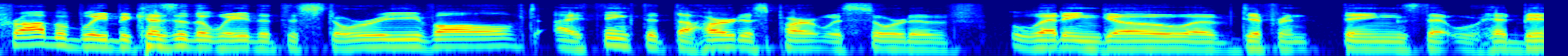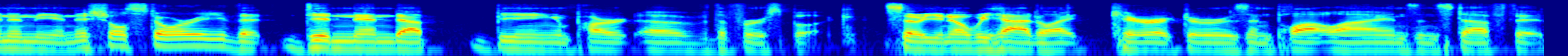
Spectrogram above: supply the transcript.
Probably because of the way that the story evolved, I think that the hardest part was sort of letting go of different things that had been in the initial story that didn't end up being a part of the first book. So, you know, we had like characters and plot lines and stuff that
